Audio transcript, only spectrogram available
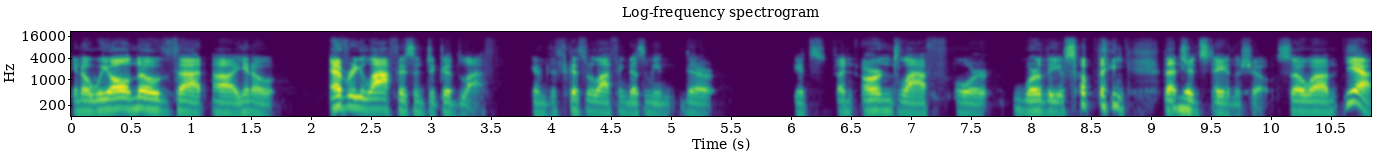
you know, we all know that, uh, you know, every laugh isn't a good laugh. You know, just because they're laughing doesn't mean they're it's an earned laugh or worthy of something that should stay in the show. So um, yeah,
